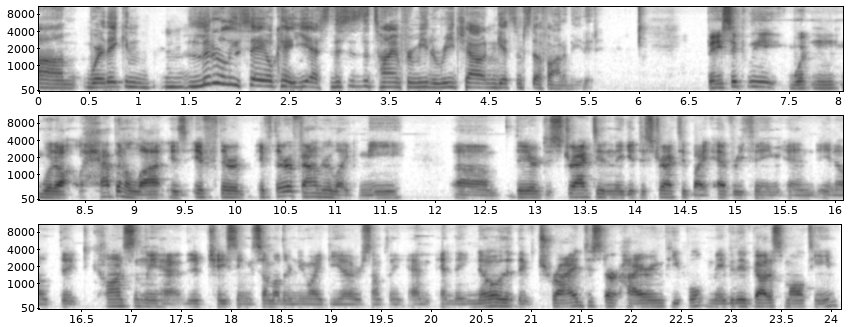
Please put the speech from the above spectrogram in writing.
um, where they can literally say, okay, yes, this is the time for me to reach out and get some stuff automated? Basically, what what happen a lot is if they're if they're a founder like me um, they are distracted and they get distracted by everything and you know they constantly have they're chasing some other new idea or something and and they know that they've tried to start hiring people. Maybe they've got a small team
